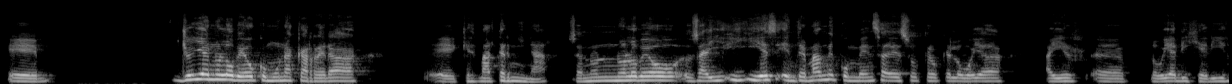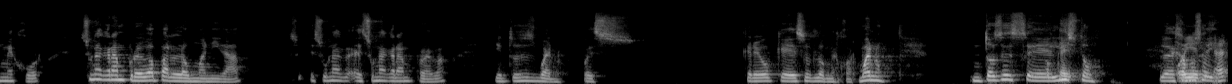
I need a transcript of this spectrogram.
eh, yo ya no lo veo como una carrera eh, que va a terminar. O sea, no, no lo veo, o sea, y, y, es, entre más me convenza de eso, creo que lo voy a, a ir, eh, lo voy a digerir mejor. Es una gran prueba para la humanidad. Es una, es una gran prueba. Y entonces, bueno, pues creo que eso es lo mejor. Bueno, entonces, eh, okay. listo. Lo dejamos Oye, ahí.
